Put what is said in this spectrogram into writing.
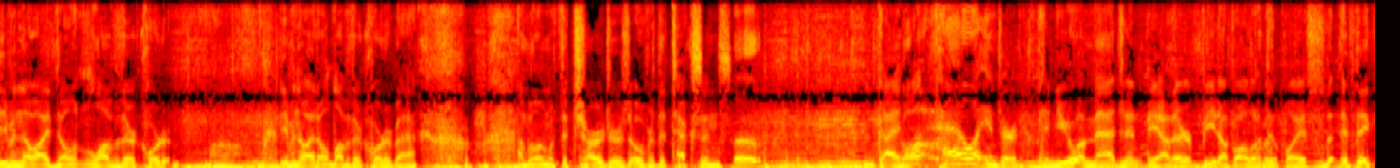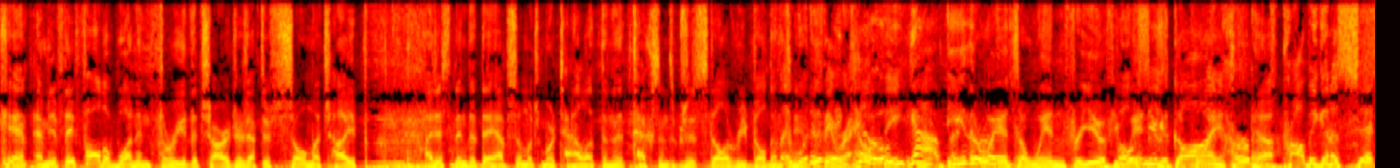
Even though I don't love their quarter, well, even though I don't love their quarterback, I'm going with the Chargers over the Texans. Okay. Oh. Hella injured. Can you imagine? Yeah, they're beat up all over the, place. If they can't, I mean, if they fall to one and three, the Chargers after so much hype, I just think that they have so much more talent than the Texans, which is still a rebuilding Well, they team. would if they were do. healthy. Yeah, but Either way, everyone's it's a win for you. If you win, you Bosa's get the gone. Herbert's Yeah. probably going to sit.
